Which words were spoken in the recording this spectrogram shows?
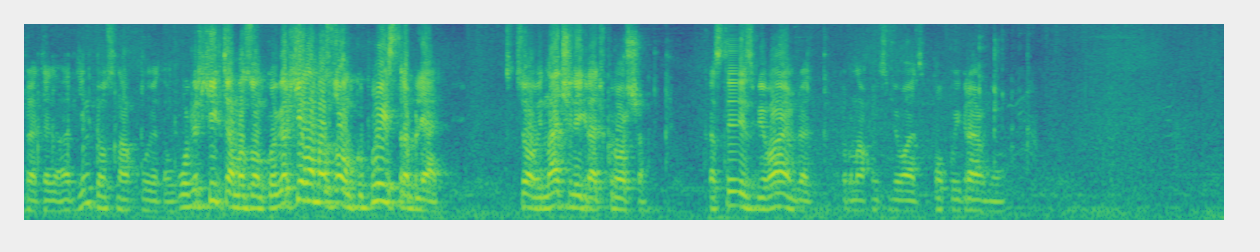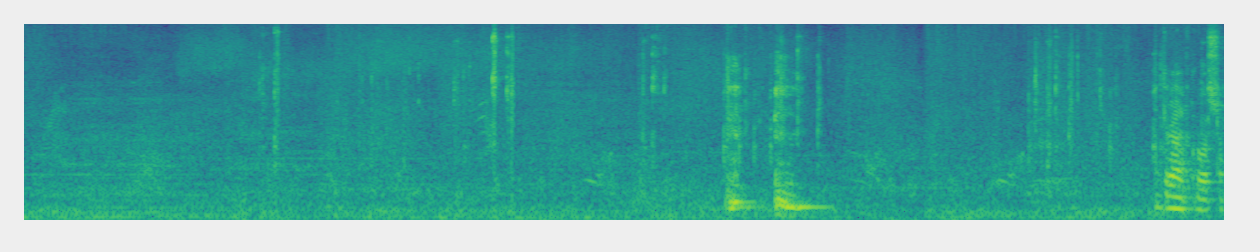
Блять, один пес нахуй это. Оверхильте Амазонку, оверхил Амазонку, быстро, блядь. Все, и начали играть в кроша. Косты сбиваем, блядь, который нахуй сбивается. Похуй, играем в него. Играем в кроша.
